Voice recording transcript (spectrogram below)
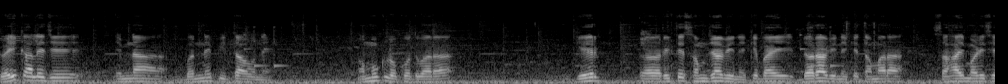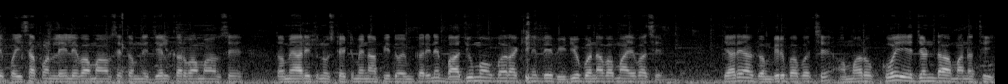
ગઈકાલે જે એમના બંને પિતાઓને અમુક લોકો દ્વારા ગેર રીતે સમજાવીને કે ભાઈ ડરાવીને કે તમારા સહાય મળી છે, પૈસા પણ લઈ લેવામાં આવશે, તમને જેલ કરવામાં આવશે, તમે આ રીતનું સ્ટેટમેન્ટ આપી દો એમ કરીને બાજુમાં ઊભા રાખીને બે વીડિયો બનાવવામાં આવ્યા છે. ત્યારે આ ગંભીર બાબત છે. અમારો કોઈ એજન્ડા આમાં નથી.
